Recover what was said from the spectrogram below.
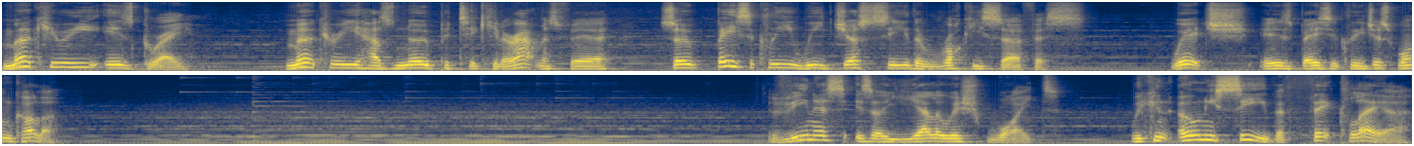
Mercury is grey. Mercury has no particular atmosphere, so basically we just see the rocky surface, which is basically just one colour. Venus is a yellowish white. We can only see the thick layer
